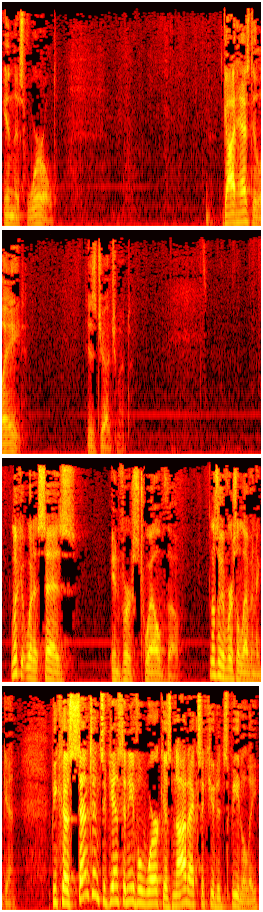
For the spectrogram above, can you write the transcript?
in this world. God has delayed his judgment. Look at what it says in verse 12, though. Let's look at verse 11 again. Because sentence against an evil work is not executed speedily,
